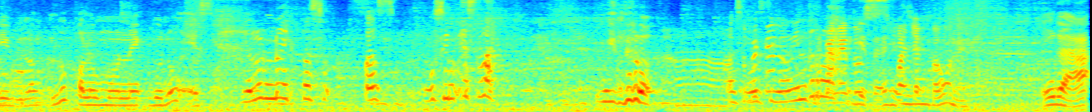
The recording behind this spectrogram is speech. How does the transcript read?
dia bilang lu kalau mau naik gunung es, ya lu naik pas pas musim es lah, gitu loh. Ah, Pas tapi musim kan winter lah itu gitu. sepanjang tahun ya? Enggak,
